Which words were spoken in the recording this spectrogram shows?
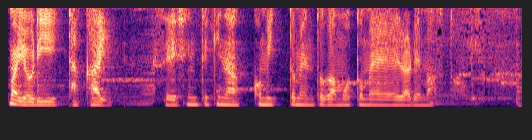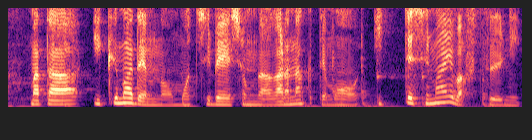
まあ、より高い精神的なコミットメントが求められますと。また行くまでのモチベーションが上がらなくても行ってしまえば普通に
